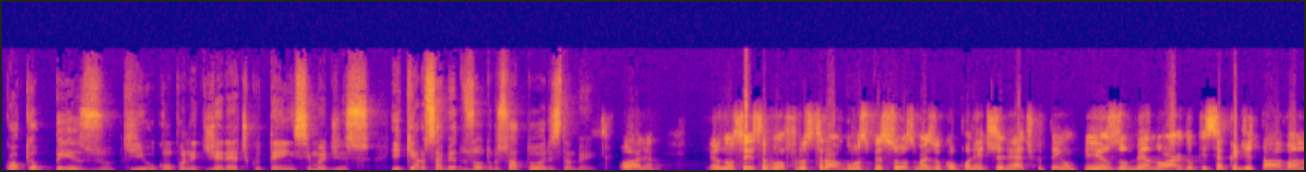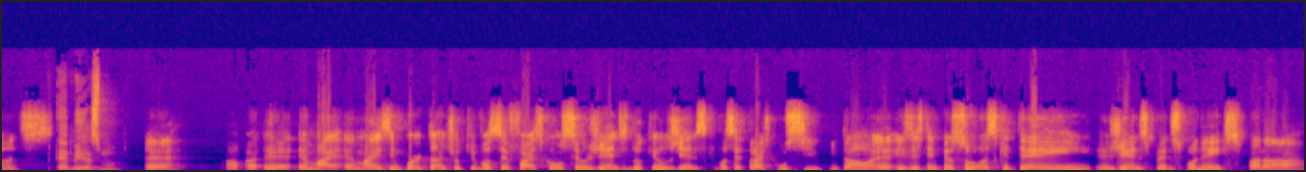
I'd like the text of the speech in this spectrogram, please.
Qual que é o peso que o componente genético tem em cima disso? E quero saber dos outros fatores também. Olha, eu não sei se eu vou frustrar algumas pessoas, mas o componente genético tem um peso menor do que se acreditava antes. É mesmo? É. É, é, mais, é, mais, importante o que você faz com os seus genes do que os genes que você traz consigo. Então, é, existem pessoas que têm é, genes predisponentes para,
